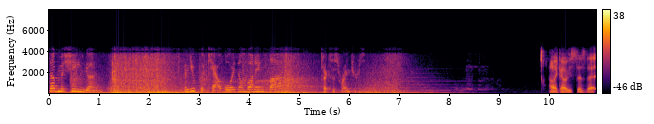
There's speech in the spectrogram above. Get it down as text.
submachine guns. And you put cowboys on Bonnie and Clyde? Texas Rangers. I like how he says that.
